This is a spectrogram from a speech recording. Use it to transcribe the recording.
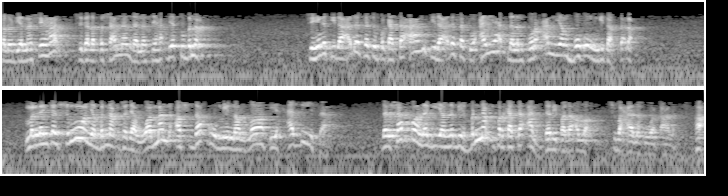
kalau dia nasihat. Segala pesanan dan nasihat dia itu benar. Sehingga tidak ada satu perkataan, tidak ada satu ayat dalam Quran yang bohong kita. Tak ada. Melainkan semuanya benar saja. وَمَنْ أَصْدَقُ مِنَ اللَّهِ حَدِيثًا Dan siapa lagi yang lebih benar perkataan daripada Allah subhanahu wa ta'ala. Hak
